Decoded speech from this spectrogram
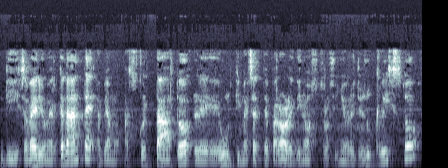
Di Saverio Mercadante abbiamo ascoltato le ultime sette parole di nostro Signore Gesù Cristo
